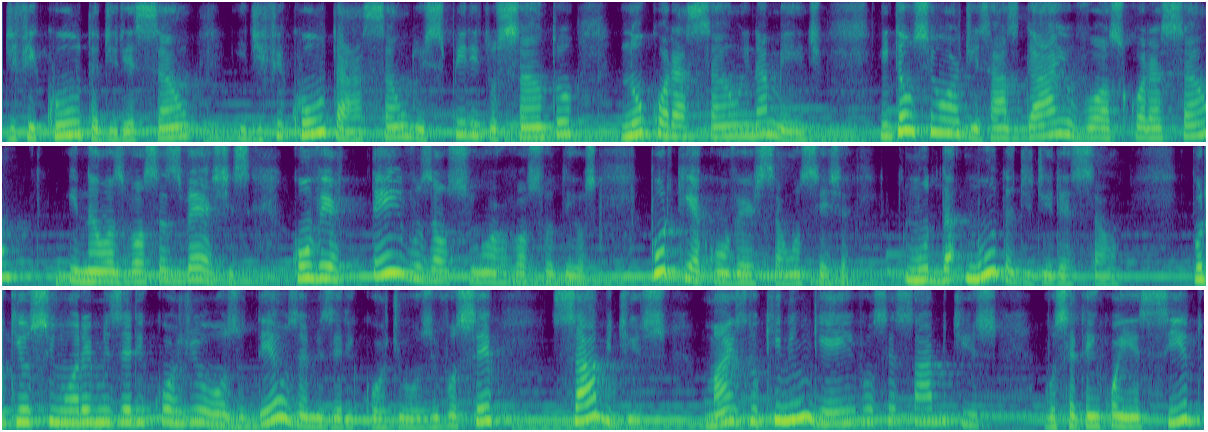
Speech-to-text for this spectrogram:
dificulta a direção e dificulta a ação do Espírito Santo no coração e na mente. Então o Senhor diz: rasgai o vosso coração e não as vossas vestes. Convertei-vos ao Senhor vosso Deus. Por que a conversão? Ou seja, muda, muda de direção porque o Senhor é misericordioso, Deus é misericordioso e você sabe disso. Mais do que ninguém você sabe disso. Você tem conhecido,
